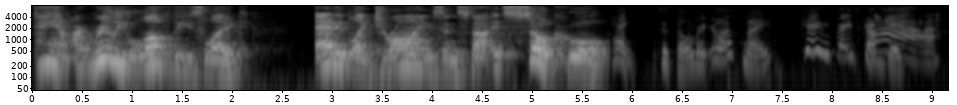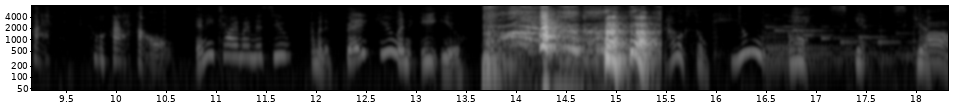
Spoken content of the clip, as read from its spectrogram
Damn, I really love these, like, added, like, drawings and stuff. It's so cool. Hey, to celebrate your last night, Katie Face cupcakes. wow. Anytime I miss you, I'm gonna bake you and eat you. That looks so cute. Oh, Skip, Skip. Oh,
